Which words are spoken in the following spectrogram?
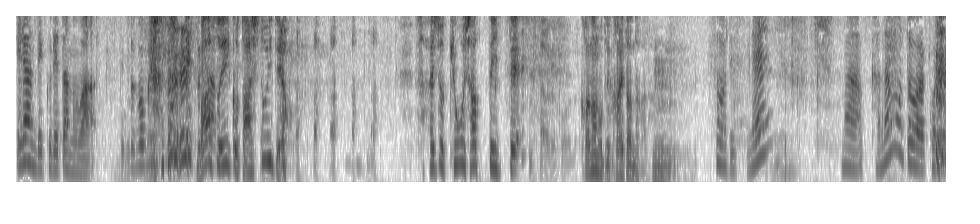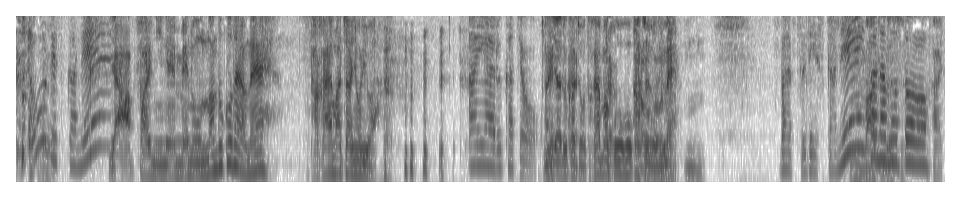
選んでくれたのは坪倉さんですが、まず1個足しといてよ。最初、強者って言って、金本に変えたんだから。そうですね。まあ、金本はこれどうですかね やっぱり2年目の女の子だよね。高山ちゃんよりは。?IR 課長。IR 課長、高山広報課長よりは。ねうん。×ですかね、うん金×本、はい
